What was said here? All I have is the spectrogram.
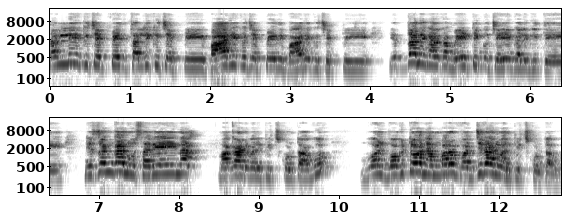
తల్లికి చెప్పేది తల్లికి చెప్పి భార్యకి చెప్పేది భార్యకి చెప్పి ఇద్దరిని గనక మెయింటింగ్ చేయగలిగితే నిజంగా నువ్వు సరైన మగాడు అనిపించుకుంటావు. ఒకటో నెంబర్ వజ్రాన్ని అనిపించుకుంటావు.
